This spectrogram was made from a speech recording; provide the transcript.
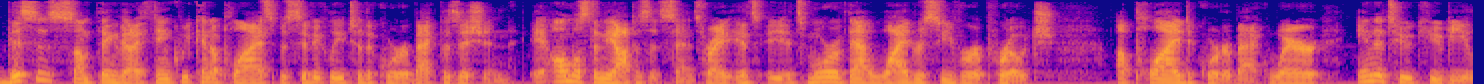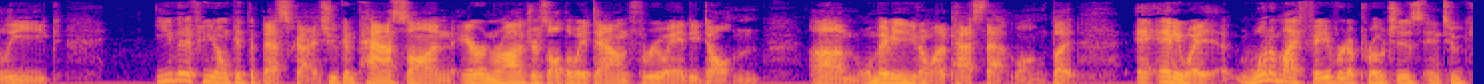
this is something that I think we can apply specifically to the quarterback position, eh, almost in the opposite sense, right? It's it's more of that wide receiver approach applied to quarterback, where in a two QB league, even if you don't get the best guys, you can pass on Aaron Rodgers all the way down through Andy Dalton. Um, well, maybe you don't want to pass that long, but anyway, one of my favorite approaches in two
